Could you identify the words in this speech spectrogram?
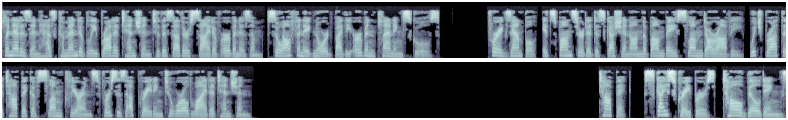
Planetizen has commendably brought attention to this other side of urbanism, so often ignored by the urban planning schools. For example, it sponsored a discussion on the Bombay slum Dharavi, which brought the topic of slum clearance versus upgrading to worldwide attention. Skyscrapers, tall buildings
